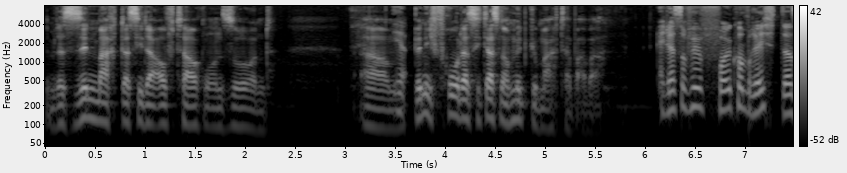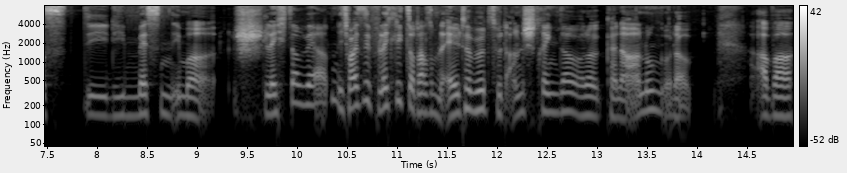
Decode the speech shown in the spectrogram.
damit das Sinn macht, dass sie da auftauchen und so. Und ähm, Ja. bin ich froh, dass ich das noch mitgemacht habe, aber. Ey, du hast Fall vollkommen recht, dass die, die Messen immer schlechter werden. Ich weiß nicht, vielleicht liegt es auch daran, dass man älter wird, es wird anstrengender oder keine Ahnung. Oder, aber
